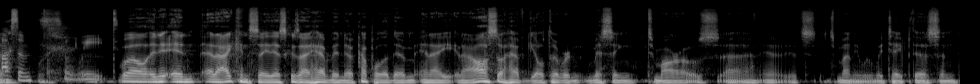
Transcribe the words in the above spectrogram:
awesome Sweet. Well, and, and and I can say this because I have been to a couple of them, and I and I also have guilt over missing tomorrow's. Uh, it's it's Monday when we tape this, and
